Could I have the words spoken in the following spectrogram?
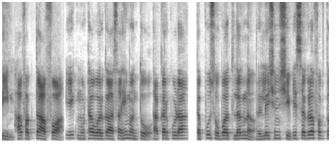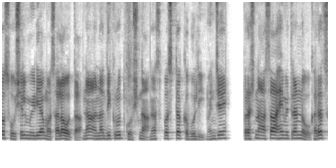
तीन हा फक्त अफवा एक मोठा वर्ग असाही म्हणतो. साखरपुडा टप्पू सोबत लग्न रिलेशनशिप हे सगळं फक्त सोशल मीडिया मसाला होता. ना अनधिकृत घोषणा ना स्पष्ट कबुली. म्हणजे प्रश्न असा आहे मित्रांनो खरंच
